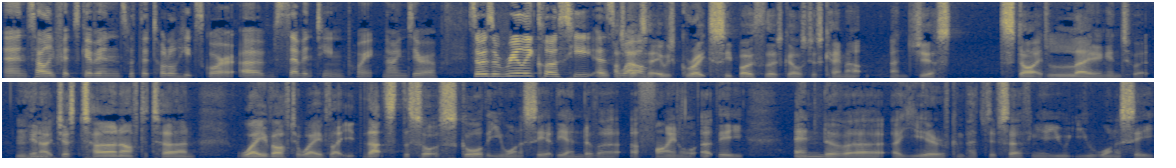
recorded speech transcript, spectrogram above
and Sally Fitzgibbons with a total heat score of 17.90. So it was a really close heat as I was well. say, it was great to see both of those girls just came out and just started laying into it. You Mhm. know, just turn after turn, wave after wave. Like that's the sort of score that you want to see at the end of a, a final, at the end of a, a year of competitive surfing. You you, you want to see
